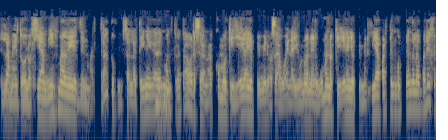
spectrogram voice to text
la metodología misma del maltrato, o sea, la técnica del maltratador, o sea, no es como que llega y el primero, o sea, bueno, hay unos energúmenos que llegan y el primer día parten golpeando a la pareja,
